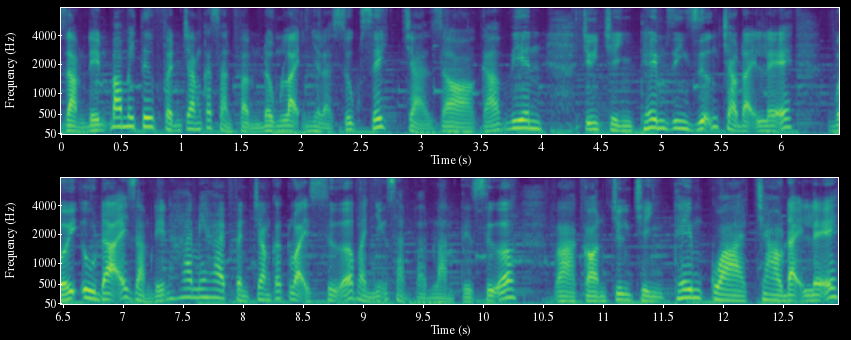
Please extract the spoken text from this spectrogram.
giảm đến 34% các sản phẩm đông lạnh như là xúc xích, chả giò, cá viên. Chương trình thêm dinh dưỡng chào đại lễ với ưu đãi giảm đến 22% các loại sữa và những sản phẩm làm từ sữa. Và còn chương trình thêm quà chào đại lễ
